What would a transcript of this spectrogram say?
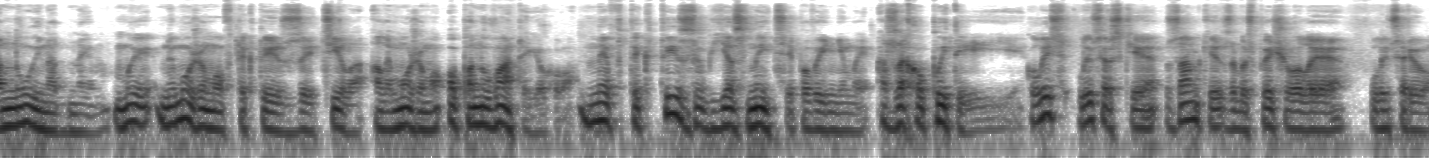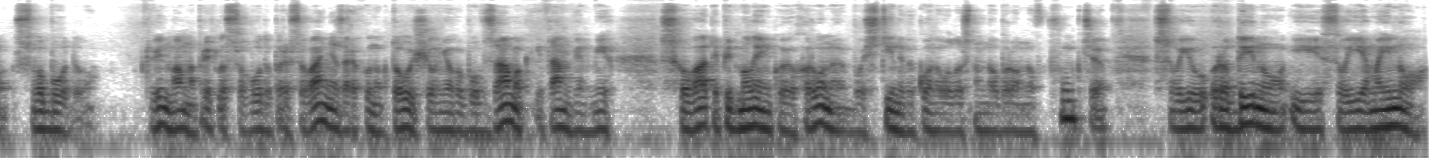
Пануй над ним. Ми не можемо втекти з тіла, але можемо опанувати його. Не втекти з в'язниці повинні ми, а захопити її. Колись лицарські замки забезпечували лицарю свободу. Він мав, наприклад, свободу пересування за рахунок того, що у нього був замок, і там він міг сховати під маленькою охороною, бо стіни виконували основну оборонну функцію, свою родину і своє майно,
